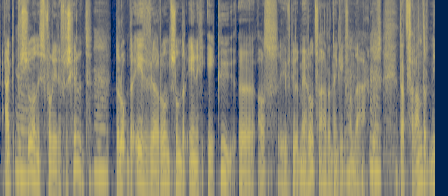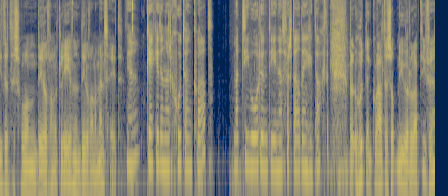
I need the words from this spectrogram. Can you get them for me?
Elke persoon is volledig verschillend. Mm. Er lopen er evenveel rond zonder enig EQ eh, als eventueel mijn grootvader, denk ik vandaag. Dus dat verandert niet. Het is gewoon een deel van het leven, een deel van de mensheid. Ja, hoe kijk je dan naar goed en kwaad? Met die woorden die je net vertelde in gedachten. Wel, Goed en kwaad is opnieuw relatief. Hè?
